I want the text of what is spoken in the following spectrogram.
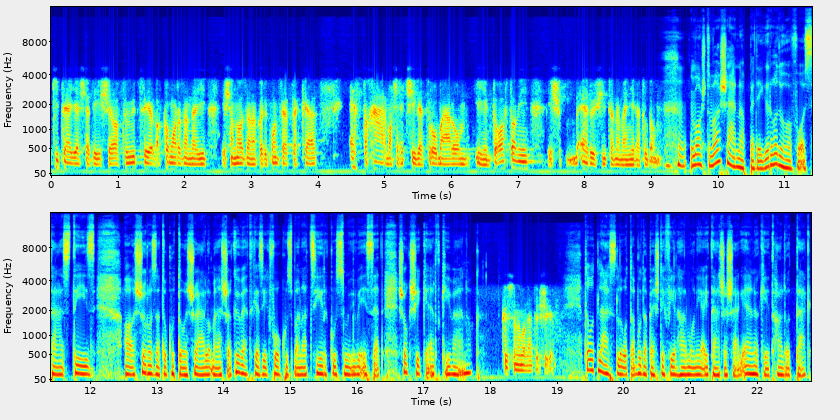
kiteljesedése a fő cél, a kamarazenei és a nagyzenekari koncertekkel. Ezt a hármas egységet próbálom én tartani, és erősíteni, mennyire tudom. Most vasárnap pedig Rodolfo 110, a sorozatok utolsó állomása következik, fókuszban a cirkuszművészet. Sok sikert kívánok! Köszönöm a lehetőséget. Tóth Lászlót, a Budapesti Filharmoniai Társaság elnökét hallották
